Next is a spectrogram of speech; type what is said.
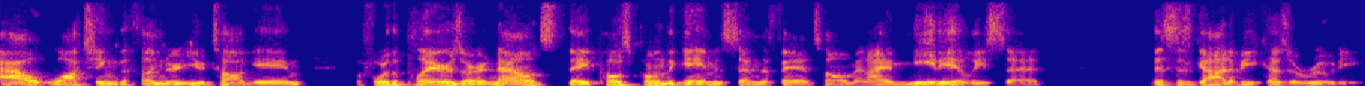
out watching the Thunder Utah game before the players are announced, they postponed the game and send the fans home. And I immediately said, "This has got to be because of Rudy,"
